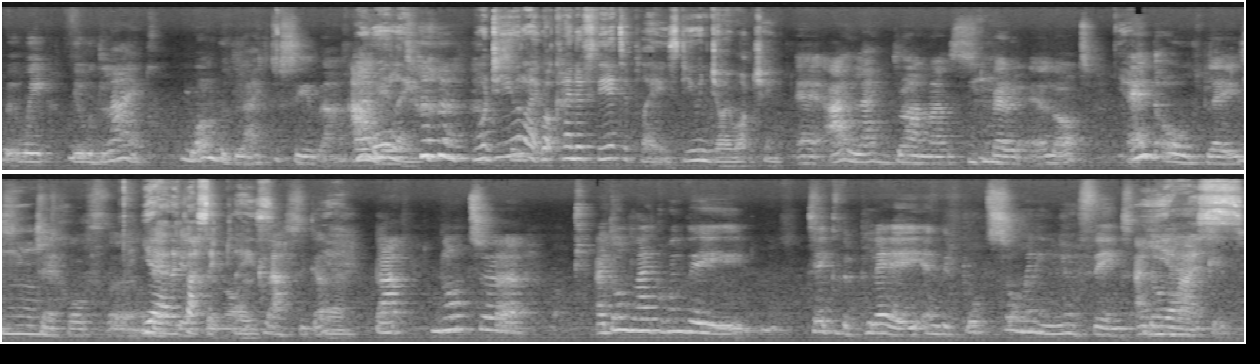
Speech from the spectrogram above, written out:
we, we, we would like, all would like to see that. Oh, I really? What do you like? What kind of theatre plays do you enjoy watching? Uh, I like dramas Mhm. very a lot Yeah. and old plays, Mm. Chekhov. Uh, Yeah, the classic you know, plays. Classical, Yeah. but not. Uh, I don't like when they take the play and they put so many new things. I don't like it. yes.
